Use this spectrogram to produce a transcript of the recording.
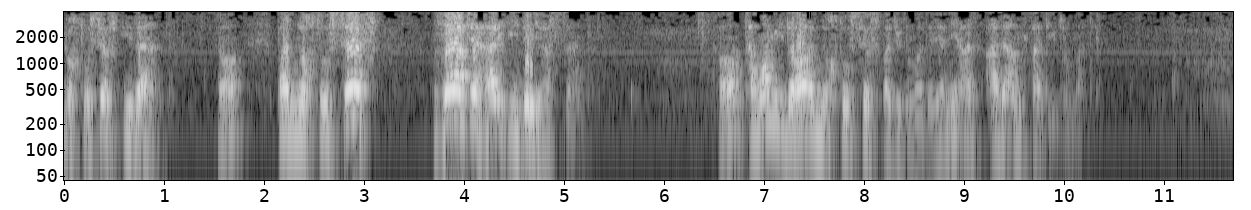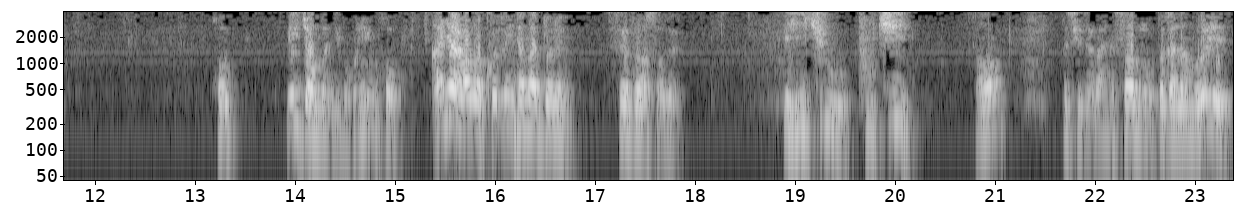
نقطه صفر ایده هند پس نقطه صفر ذات هر ایده ای هستند تمام ایده ها از نقطه صفر پدید اومده یعنی از عدم پدید اومده. خب یک جنبندی بکنیم. خب اگر حالا کل این تمدن سه هزار ساله به هیچو پوچی ها رسیده و انسان رو به قلمروی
